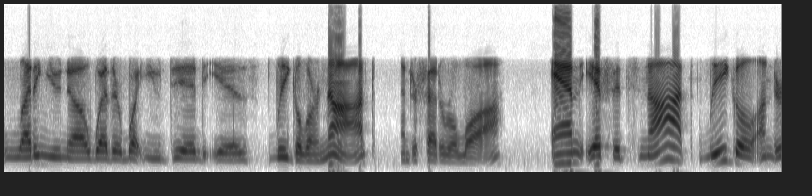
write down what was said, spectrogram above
letting you know whether what you did is legal or not under federal law. And if it's not legal under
